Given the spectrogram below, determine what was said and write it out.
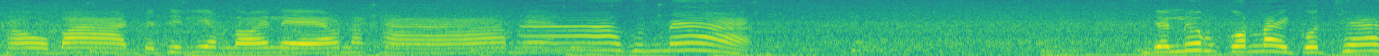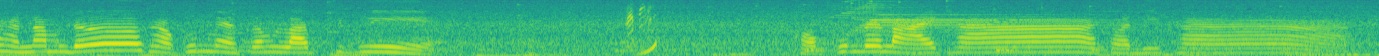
เข้าบ้านเป็นที่เรียบร้อยแล้วนะคะแม่คุณแม่ อย่าลืมกดไลค์กดแชร์ให้นำเด้อค่ะ คุณแม่สำหรับคลิปนี้ ขอบคุณหลาย ๆ ค่ะ สวัสดีค่ะ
